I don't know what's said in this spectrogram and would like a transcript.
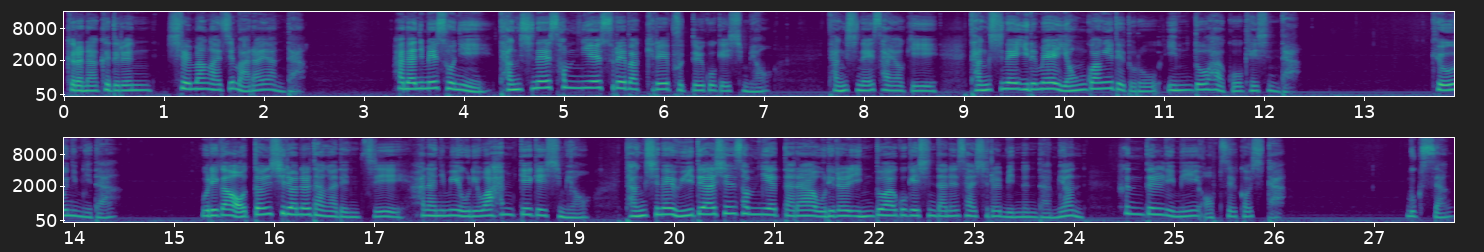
그러나 그들은 실망하지 말아야 한다. 하나님의 손이 당신의 섭리의 수레바퀴를 붙들고 계시며 당신의 사역이 당신의 이름의 영광이 되도록 인도하고 계신다. 교훈입니다. 우리가 어떤 시련을 당하든지 하나님이 우리와 함께 계시며 당신의 위대하신 섭리에 따라 우리를 인도하고 계신다는 사실을 믿는다면 흔들림이 없을 것이다. 묵상.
